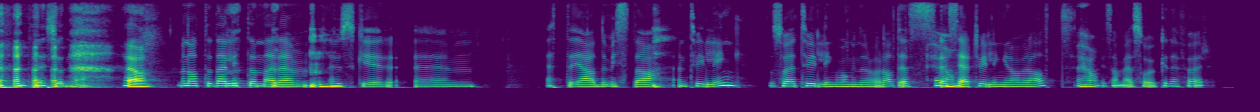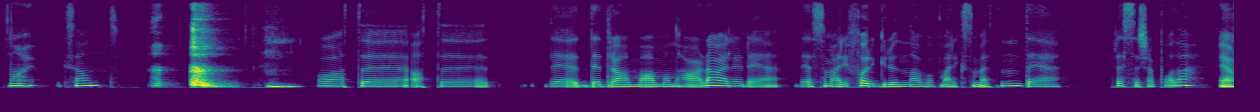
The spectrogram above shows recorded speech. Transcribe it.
det skjønner jeg. Ja. Men at det er litt den derre Jeg husker um, etter jeg hadde mista en tvilling, så så jeg tvillingvogner overalt. Jeg, s- Ja. jeg ser tvillinger overalt. ja. Liksom. Jeg så jo ikke det før. Nei. Ikke sant? Mm. Og at, eh, at eh, det, det dramaet man har, da, eller det, det som er i forgrunnen av oppmerksomheten, det presser seg på, da. Ja.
